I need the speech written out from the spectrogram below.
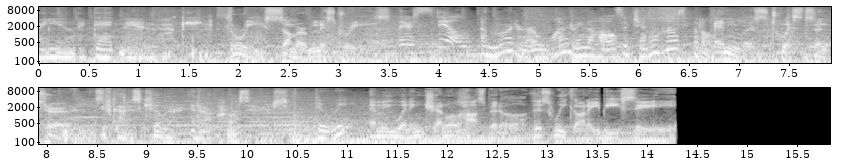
are you a dead man walking? Three summer mysteries. There's still a murderer wandering the halls of General Hospital. Endless twists and turns. We've got his killer in our crosshairs. Do we? Emmy winning General Hospital this week on ABC.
